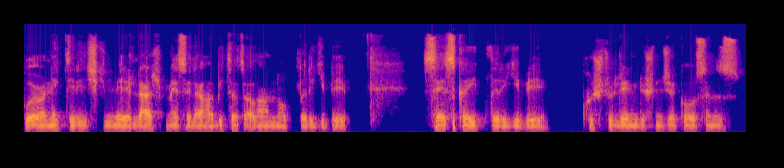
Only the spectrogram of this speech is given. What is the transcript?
bu örnekleri ilişkin veriler, mesela habitat alan notları gibi, ses kayıtları gibi, kuş türlerini düşünecek olsanız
